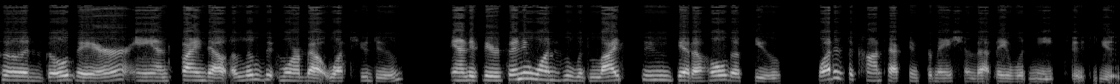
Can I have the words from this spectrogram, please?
could go there and find out a little bit more about what you do. And if there's anyone who would like to get a hold of you, what is the contact information that they would need to use?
